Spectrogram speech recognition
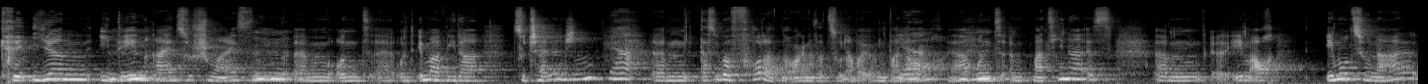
kreieren, Ideen mhm. reinzuschmeißen mhm. ähm, und, äh, und immer wieder zu challengen. Ja. Ähm, das überfordert eine Organisation aber irgendwann ja. auch. Ja? Mhm. Und ähm, Martina ist ähm, äh, eben auch emotional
